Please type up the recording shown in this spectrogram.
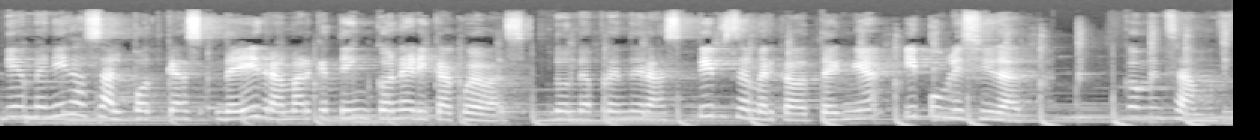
Bienvenidos al podcast de Hydra Marketing con Erika Cuevas, donde aprenderás tips de mercadotecnia y publicidad. Comenzamos.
